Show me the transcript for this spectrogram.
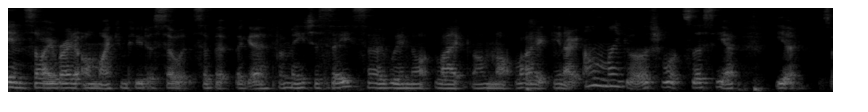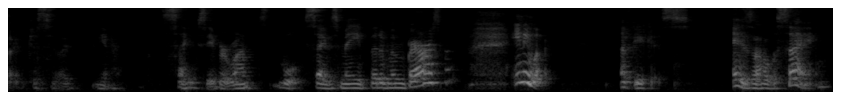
and so I wrote it on my computer so it's a bit bigger for me to see so we're not like I'm not like you know oh my gosh what's this here yeah so just so you know saves everyone well saves me a bit of embarrassment. Anyway Ophiuchus as I was saying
